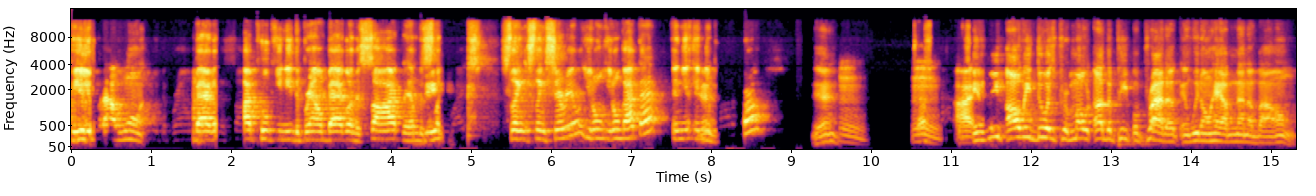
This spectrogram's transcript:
P, what I want. Bag on the side, Pook, you need the brown bag on the side. Them to sling, sling, sling cereal. You don't, you don't got that in your, in yeah. your bro. Yeah. Mm. Mm. All right. And we all we do is promote other people' product, and we don't have none of our own.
